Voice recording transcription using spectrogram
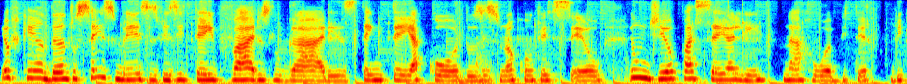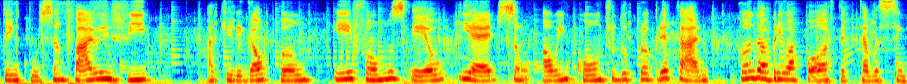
Eu fiquei andando seis meses, visitei vários lugares, tentei acordos, isso não aconteceu. E um dia eu passei ali na rua Bittencourt Sampaio e vi aquele galpão e fomos eu e Edson ao encontro do proprietário. Quando abriu a porta, que estava assim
